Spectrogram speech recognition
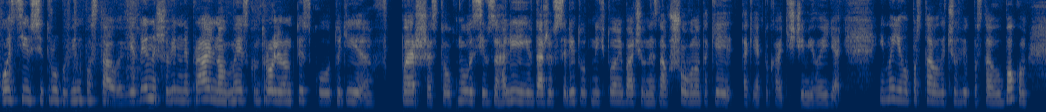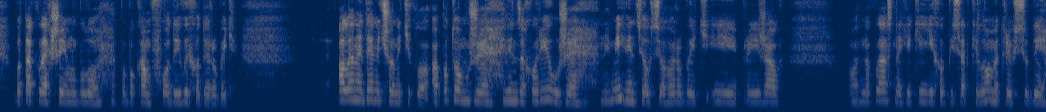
Ось ці всі труби він поставив. Єдине, що він неправильно, ми з контролером тиску тоді вперше столкнулися і взагалі і навіть в селі тут ніхто не бачив, не знав, що воно таке, так як то кажуть, з чим його їдять. І ми його поставили, чоловік поставив боком, бо так легше йому було по бокам входи і виходи робити. Але ніде нічого не тікло. А потім вже він захворів, уже не міг він цього всього робити. І приїжджав однокласник, який їхав 50 кілометрів сюди.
